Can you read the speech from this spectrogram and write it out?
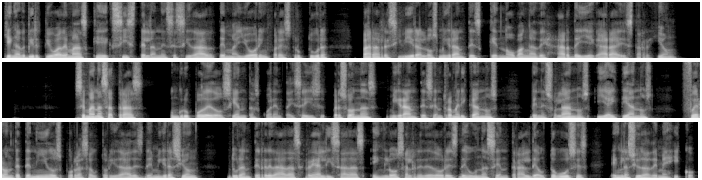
quien advirtió además que existe la necesidad de mayor infraestructura para recibir a los migrantes que no van a dejar de llegar a esta región. Semanas atrás, un grupo de 246 personas, migrantes centroamericanos, venezolanos y haitianos, fueron detenidos por las autoridades de migración durante redadas realizadas en los alrededores de una central de autobuses en la Ciudad de México.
